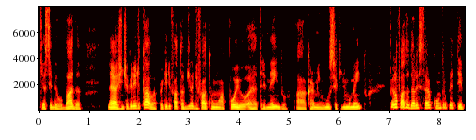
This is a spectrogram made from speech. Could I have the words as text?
que ia ser derrubada, né, a gente acreditava, porque de fato havia de fato um apoio é, tremendo a Carmen Lúcia naquele momento, pelo fato dela estar contra o PT.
